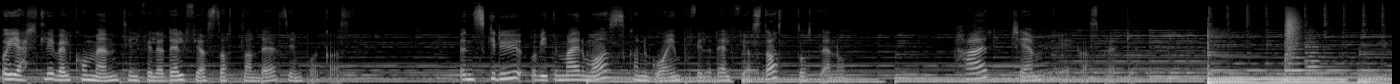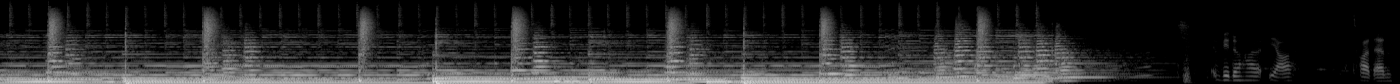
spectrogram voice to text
og hjertelig velkommen til Philadelphia Stadlandet sin podkast. Ønsker du å vite mer om oss, kan du gå inn på philadelphiastat.no. Her kommer ukas preke. Vil du ha Ja, jeg tar den.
